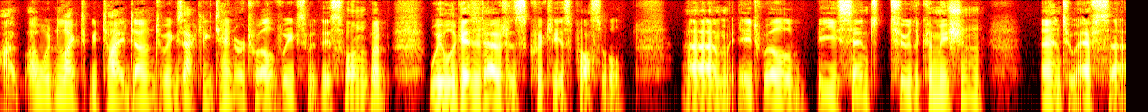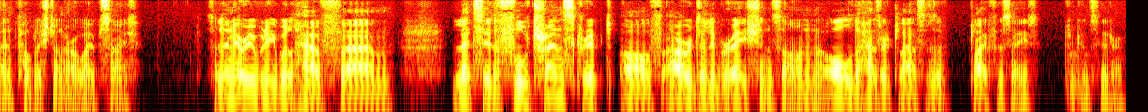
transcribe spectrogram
I, I, wouldn't like to be tied down to exactly 10 or 12 weeks with this one, but we will get it out as quickly as possible. Um, it will be sent to the Commission and to EFSA and published on our website. So then everybody will have, um, let's say, the full transcript of our deliberations on all the hazard classes of glyphosate to consider.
